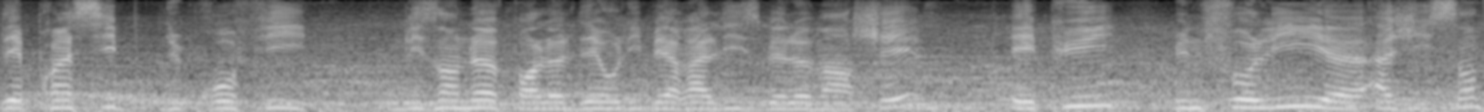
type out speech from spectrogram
des principes du profit mis en œuvre par le néolibéralisme et le marché, et puis une folie euh, agissante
